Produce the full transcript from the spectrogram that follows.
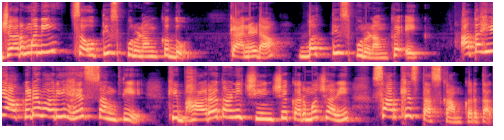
जर्मनी चौतीस पूर्णांक दोन. कॅनडा बत्तीस पूर्णांक एक. आता ही आकडेवारी हेच सांगतेय की भारत आणि चीनचे कर्मचारी सारखेच तास काम करतात.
